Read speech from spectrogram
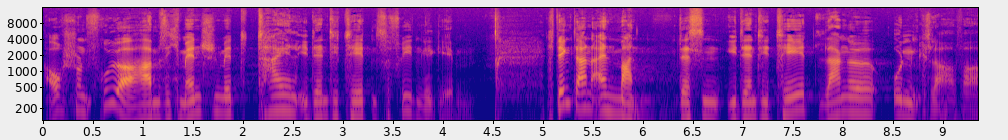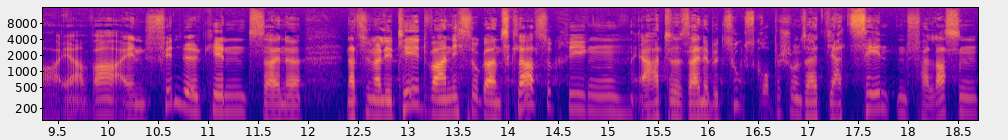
auch schon früher haben sich Menschen mit Teilidentitäten zufrieden gegeben. Ich denke an einen Mann, dessen Identität lange unklar war. Er war ein Findelkind, seine Nationalität war nicht so ganz klar zu kriegen. Er hatte seine Bezugsgruppe schon seit Jahrzehnten verlassen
